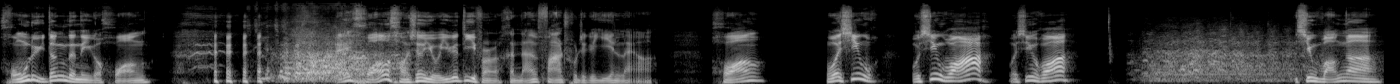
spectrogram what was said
红绿灯的那个黄。哎，黄好像有一个地方很难发出这个音来啊。黄，我姓我姓王，我姓黄。姓王啊，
